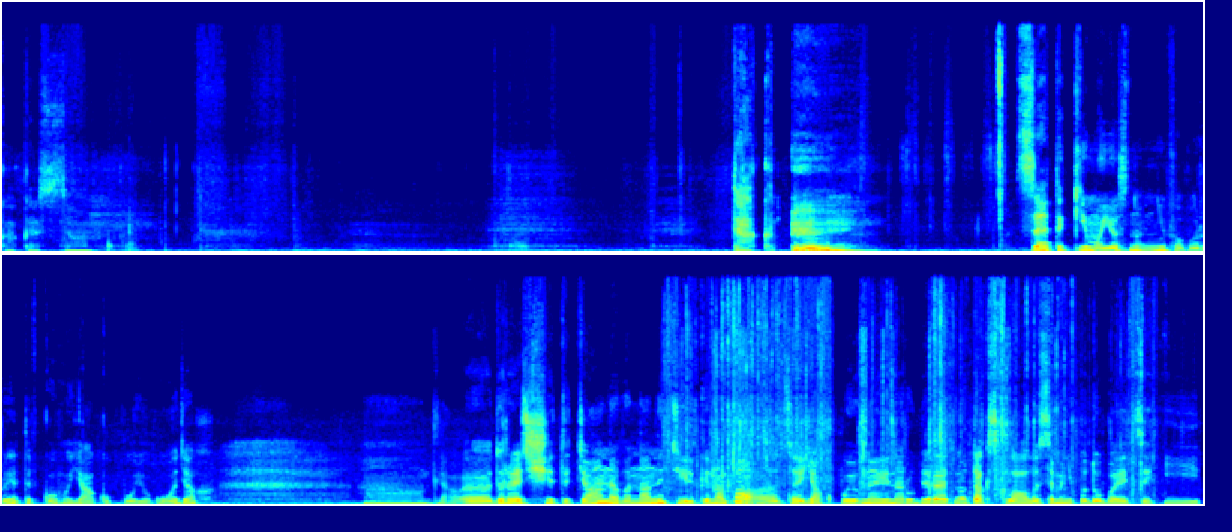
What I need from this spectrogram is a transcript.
Така краса. Так. Це такі мої основні фаворити, в кого я купую одяг. Е, До речі, Тетяна, вона не тільки на е, це я купую в неї на рубірет. Ну, так склалося. Мені подобається і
